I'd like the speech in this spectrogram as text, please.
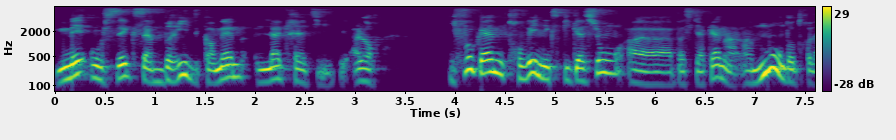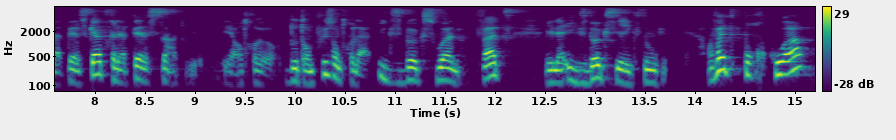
mais on sait que ça bride quand même la créativité. Alors, il faut quand même trouver une explication, parce qu'il y a quand même un, monde entre la PS4 et la PS5 et entre d'autant plus entre la Xbox One Fat et la Xbox Series. Donc, en fait, pourquoi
